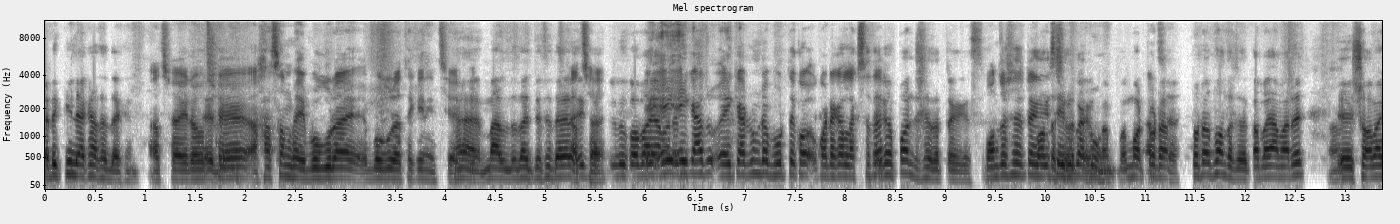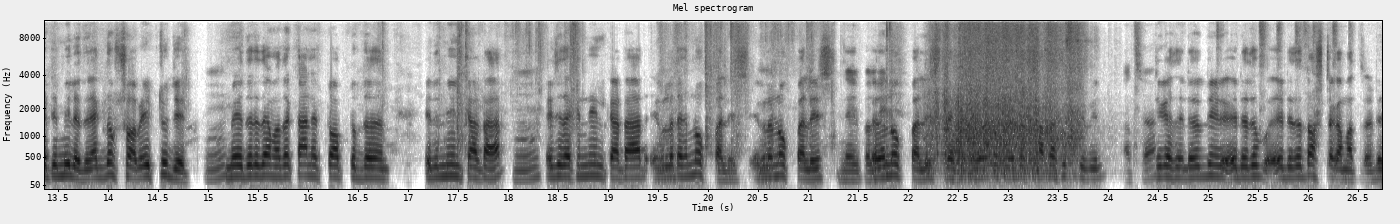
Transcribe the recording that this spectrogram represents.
এটা কি লেখা আছে দেখেন? আচ্ছা এটা হচ্ছে হাসান ভাই বগুড়ায় বগুড়া থেকে নিচ্ছে হ্যাঁ মাল দেখেন আচ্ছা। এই- এই- কার্টুনটা ভরতে কয় টাকা লাগছে তার? এটা পঞ্চাশ হাজার টাকা গেছে। পঞ্চাশ হাজার টাকা গেছে এই কার্টুন টোটাল আচ্ছা। টোটাল পঞ্চাশ হাজার। কয়, ভাই আমার সব আইটেম মিলে দেন একদম সব এ টু জেড মেয়েদের আমাদের কানের টপ টপ দেন এই যে নীল কাটার এই যে দেখেন নীল কাটার এগুলো দেখেন নখ পালিশ এগুলো নখ পালিশ নখ পালিশ দেখেন সাদা আচ্ছা। ঠিক আছে এটা এটাতে এটাতে দশ টাকা মাত্র এটা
